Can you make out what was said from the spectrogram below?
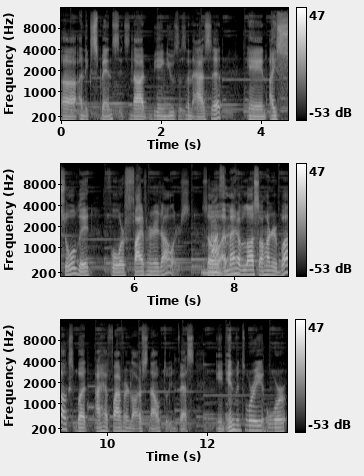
uh, an expense. It's not being used as an asset, and I sold it for five hundred dollars. So I might have lost a hundred bucks, but I have five hundred dollars now to invest in inventory or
